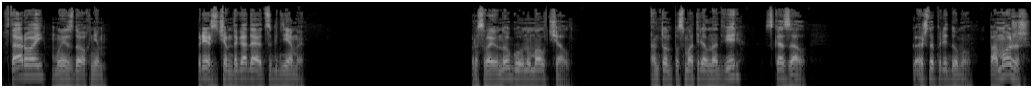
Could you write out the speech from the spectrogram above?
Второй. Мы сдохнем. Прежде чем догадаются, где мы». Про свою ногу он умолчал. Антон посмотрел на дверь, сказал — Кое-что придумал. Поможешь?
